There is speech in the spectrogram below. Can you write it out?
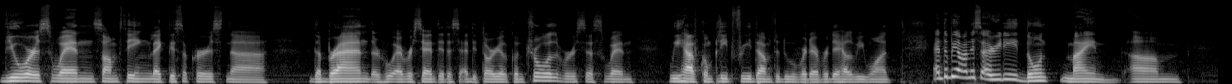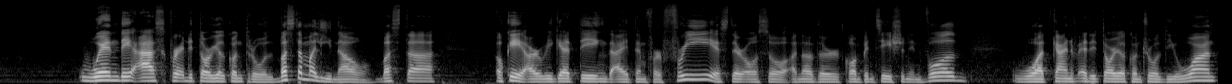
viewers when something like this occurs na the brand or whoever sent it as editorial control versus when we have complete freedom to do whatever the hell we want. And to be honest, I really don't mind um, when they ask for editorial control. Basta malinaw. Basta, okay, are we getting the item for free? Is there also another compensation involved? what kind of editorial control do you want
